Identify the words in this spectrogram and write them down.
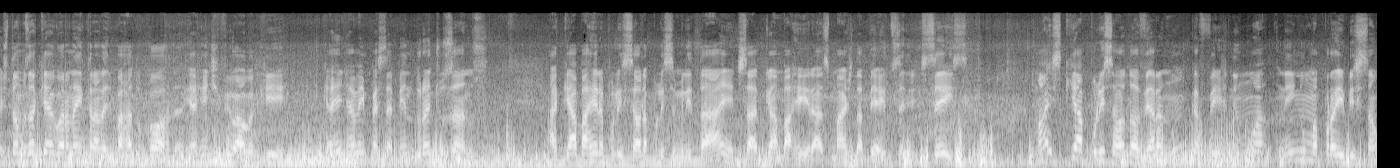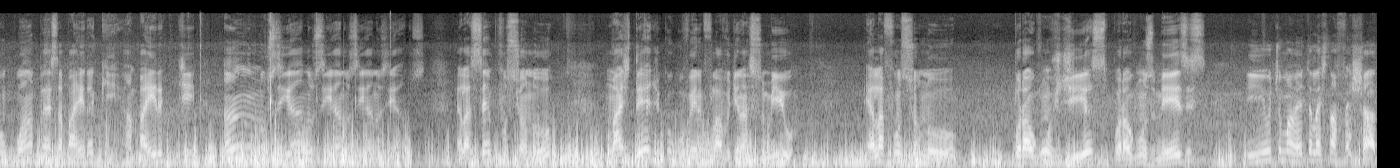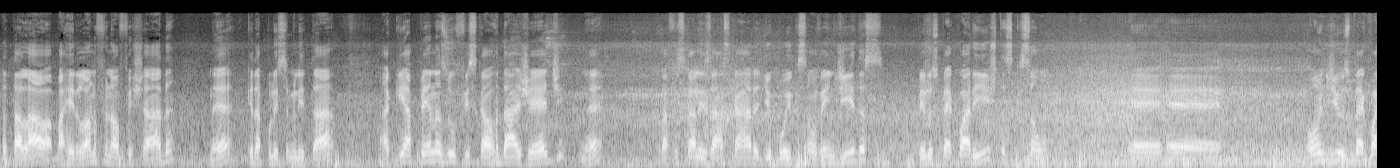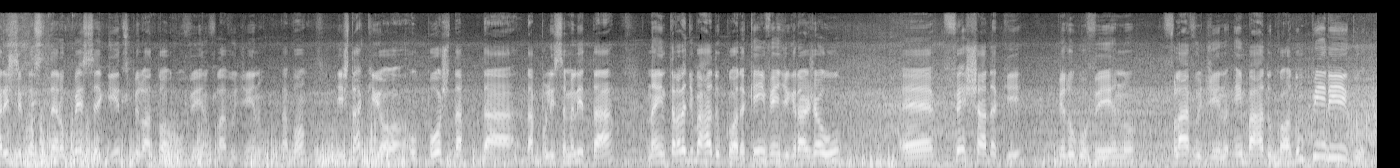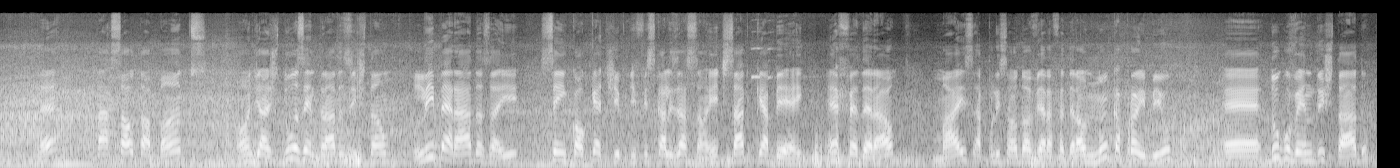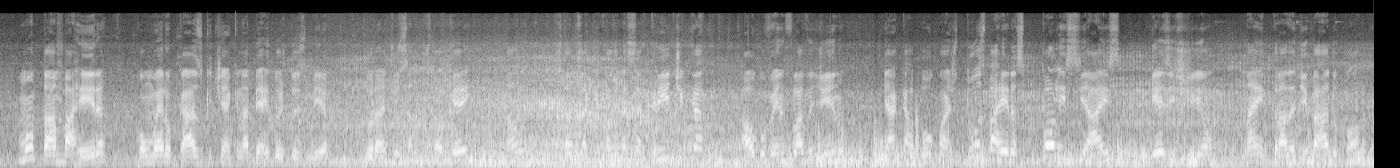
Estamos aqui agora na entrada de Barra do Corda e a gente viu algo aqui que a gente já vem percebendo durante os anos. Aqui é a barreira policial da Polícia Militar, a gente sabe que é uma barreira às margens da BR-226, mas que a Polícia Rodoviária nunca fez nenhuma, nenhuma proibição quanto a essa barreira aqui. Uma barreira de anos e anos e anos e anos e anos. Ela sempre funcionou, mas desde que o governo Flávio Dino assumiu, ela funcionou por alguns dias, por alguns meses, e ultimamente ela está fechada. Está lá, ó, a barreira lá no final fechada, né, aqui da Polícia Militar. Aqui apenas o fiscal da AGED, né, para fiscalizar as carradas de boi que são vendidas pelos pecuaristas, que são é, é, onde os pecuaristas se consideram perseguidos pelo atual governo Flávio Dino, tá bom? E está aqui, ó, o posto da, da, da Polícia Militar, na entrada de Barra do Corda, quem vem de Grajaú, é fechado aqui pelo governo Flávio Dino em Barra do Corda. Um perigo, né, da assalto a bancos, onde as duas entradas estão liberadas aí sem qualquer tipo de fiscalização. A gente sabe que a BR é federal, mas a Polícia Rodoviária Federal nunca proibiu é, do governo do estado montar uma barreira, como era o caso que tinha aqui na BR-226 durante os anos, tá ok? Então, estamos aqui fazendo essa crítica ao governo Flávio Dino, que acabou com as duas barreiras policiais que existiam na entrada de Barra do Corda.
